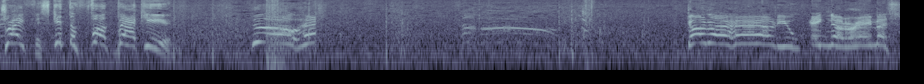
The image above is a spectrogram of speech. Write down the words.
Dreyfuss, get the fuck back here! Oh, hell! Go to hell, you ignoramus!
